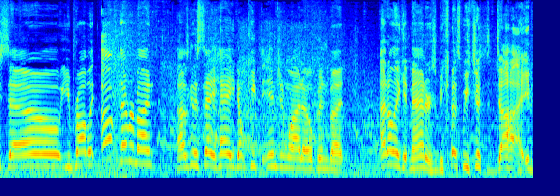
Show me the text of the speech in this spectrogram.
so you probably. Oh, never mind. I was gonna say, hey, don't keep the engine wide open, but I don't think it matters because we just died.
